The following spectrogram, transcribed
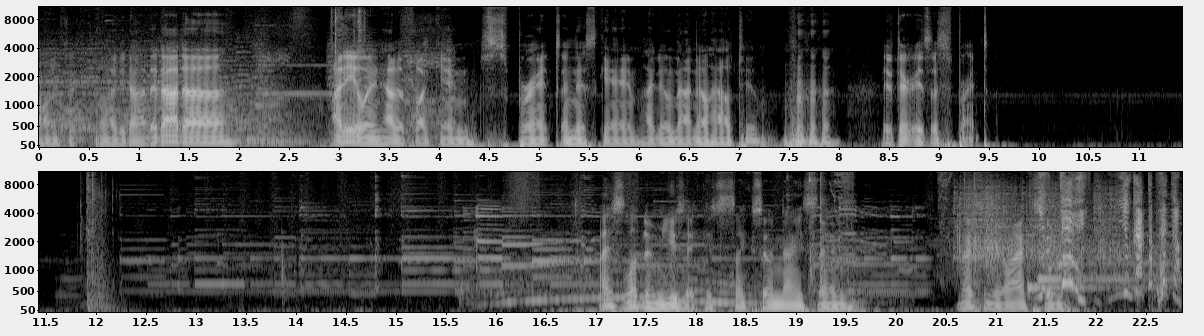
La di da da da da. I need to learn how to fucking sprint in this game. I do not know how to. if there is a sprint. I just love the music. It's like so nice and nice and relaxing. Daddy, you got the pickup.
